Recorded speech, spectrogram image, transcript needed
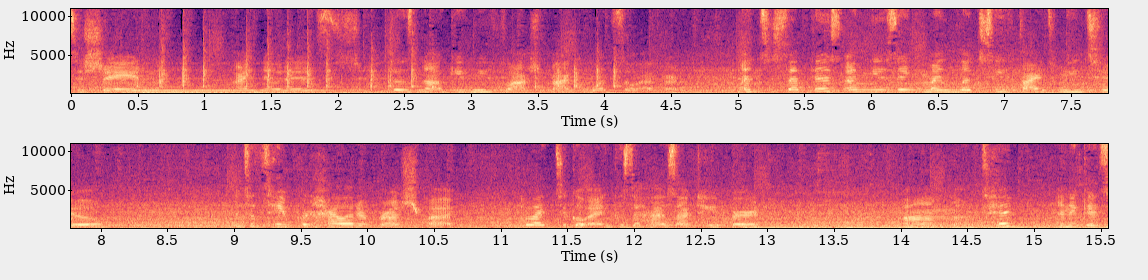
Because the shade I noticed does not give me flashback whatsoever. And to set this, I'm using my Luxie 522. It's a tapered highlighter brush, but I like to go in because it has that tapered um, tip and it gets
